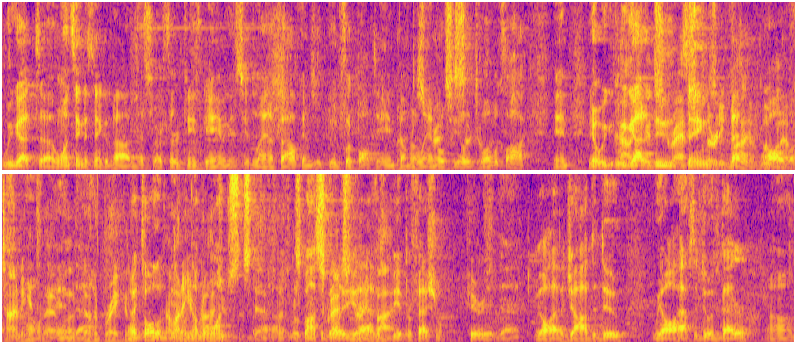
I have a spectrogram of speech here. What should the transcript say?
we got uh, one thing to think about, and that's our 13th game against the Atlanta Falcons, a good football team, coming to Lambeau Field at 12 o'clock. And, you know, we, we got to do things 35. better. We all won't of have us, time to you get know, to that. We'll and, have another uh, break you I told them, I you know, number one Steph, but uh, responsibility you have is to be a professional, period. Uh, we all have a job to do. We all have to do it better. Um,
